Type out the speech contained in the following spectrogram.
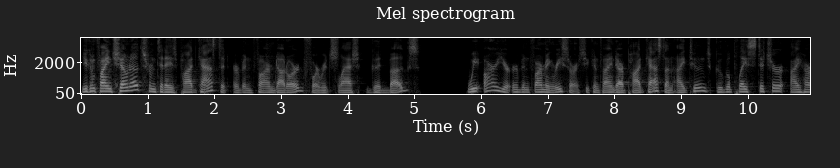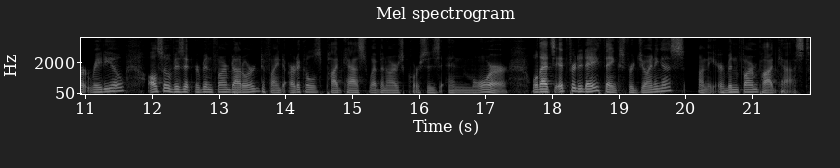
You can find show notes from today's podcast at urbanfarm.org forward slash good bugs. We are your urban farming resource. You can find our podcast on iTunes, Google Play, Stitcher, iHeartRadio. Also visit urbanfarm.org to find articles, podcasts, webinars, courses, and more. Well, that's it for today. Thanks for joining us on the Urban Farm Podcast.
